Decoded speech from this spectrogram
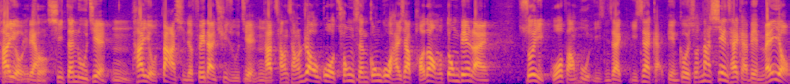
它有两栖登陆舰，嗯，它有大型的飞弹驱逐舰，它常常绕过冲绳，攻过海峡，跑到我们东边来。所以国防部已经在已经在改变。各位说，那现在才改变？没有，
